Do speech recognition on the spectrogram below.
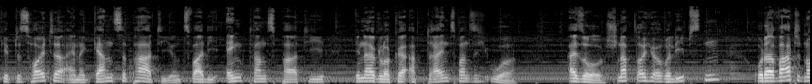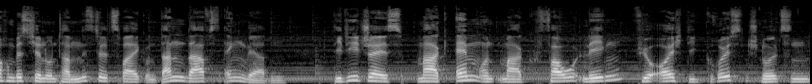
gibt es heute eine ganze Party, und zwar die Engtanzparty in der Glocke ab 23 Uhr. Also schnappt euch eure Liebsten oder wartet noch ein bisschen unterm Nistelzweig und dann darf's eng werden. Die DJs Mark M und Mark V legen für euch die größten Schnulzen,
